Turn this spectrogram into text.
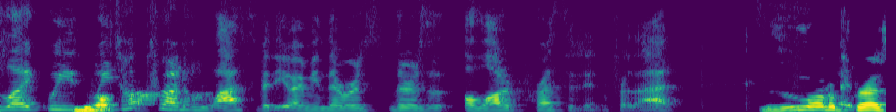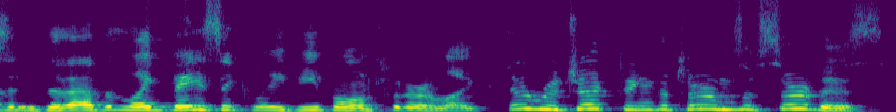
like we, no. we talked about in the last video. I mean, there was there's a lot of precedent for that. There's a lot of precedent for that, but like basically, people on Twitter are like, they're rejecting the terms of service.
